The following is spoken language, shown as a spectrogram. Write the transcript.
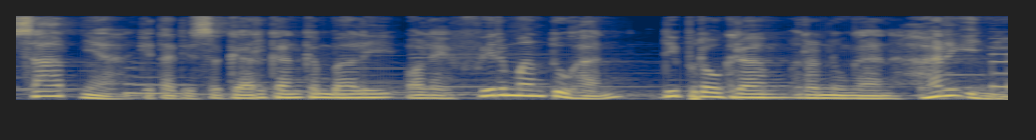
Saatnya kita disegarkan kembali oleh firman Tuhan di program renungan hari ini.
